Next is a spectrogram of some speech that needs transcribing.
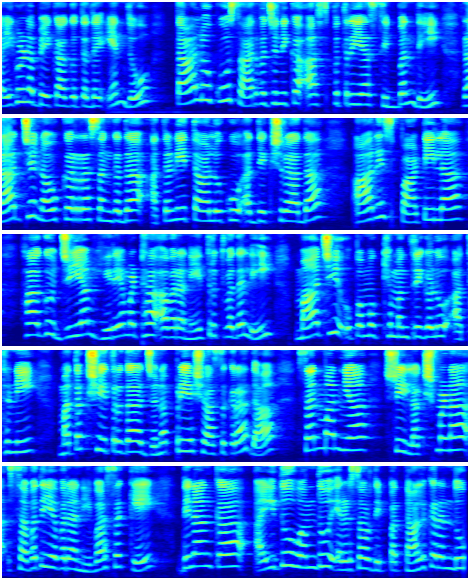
ಕೈಗೊಳ್ಳಬೇಕಾಗುತ್ತದೆ ಎಂದು ತಾಲೂಕು ಸಾರ್ವಜನಿಕ ಆಸ್ಪತ್ರೆಯ ಸಿಬ್ಬಂದಿ, ರಾಜ್ಯ ನೌಕರರ ಸಂಘದ ಅಥಣಿ ತಾಲೂಕು ಅಧ್ಯಕ್ಷರಾದ ಆರ್ ಎಸ್ ಪಾಟೀಲ ಹಾಗೂ ಜಿಎಂ ಹಿರೇಮಠ ಅವರ ನೇತೃತ್ವದಲ್ಲಿ ಮಾಜಿ ಉಪಮುಖ್ಯಮಂತ್ರಿಗಳು ಅಥಣಿ, ಮತಕ್ಷೇತ್ರದ ಜನಪ್ರಿಯ ಶಾಸಕರಾದ ಸನ್ಮಾನ್ಯ ಶ್ರೀ ಲಕ್ಷ್ಮಣ ಸವದಿಯವರ ನಿವಾಸಕ್ಕೆ ದಿನಾಂಕ ಐದು ಒಂದು ಎರಡು ಸಾವಿರದ ಇಪ್ಪತ್ನಾಲ್ಕರಂದು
